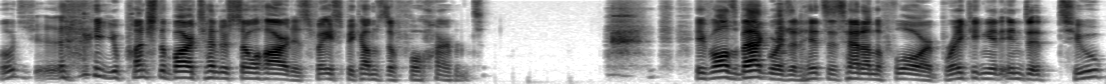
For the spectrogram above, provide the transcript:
What would you you punch the bartender so hard his face becomes deformed. He falls backwards and hits his head on the floor, breaking it into two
